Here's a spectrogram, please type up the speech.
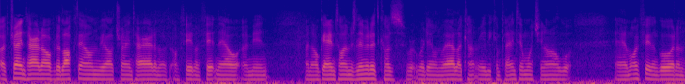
I've trained hard over the lockdown. We all trained hard, and i am feeling fit now. I mean, I know game time is limited because we're, we're, doing well. I can't really complain too much, you know. But um, I'm feeling good, and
